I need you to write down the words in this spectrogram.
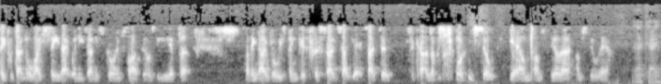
people don't always see that when he's only scoring five goals a year, but I think overall he's been good for us. So, so yeah, so to, to cut a long story short, yeah, I'm, I'm still uh, I'm still there. Okay.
